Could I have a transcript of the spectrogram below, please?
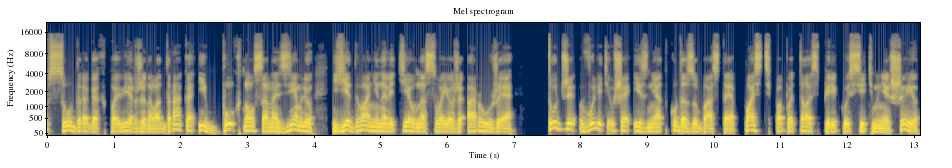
в судорогах поверженного драка и бухнулся на землю, едва не налетев на свое же оружие. Тут же вылетевшая из ниоткуда зубастая пасть попыталась перекусить мне шею,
